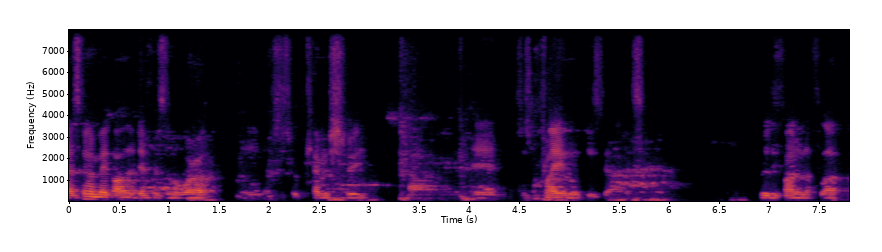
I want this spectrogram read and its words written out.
uh, it's going to make all the difference in the world. You know, just with chemistry um, and just playing with these guys, really finding the flow.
